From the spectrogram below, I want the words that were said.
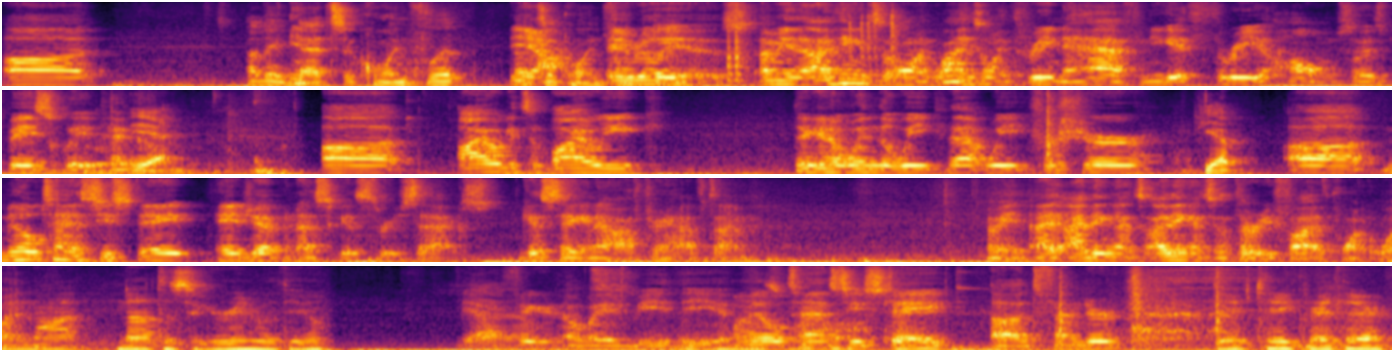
Uh, I think that's a coin flip. That's yeah, a coin flip. it really game. is. I mean, I think it's only line's only three and a half, and you get three at home, so it's basically a pick. 'em. Yeah. Uh, Iowa gets a bye week. They're gonna win the week that week for sure. Yep. Uh, Middle Tennessee State. AJ Epenesa gets three sacks. Gets taken out after halftime. I mean, I, I think that's I think that's a 35 point win. not not disagreeing with you. Yeah, I figured nobody would be the Might Middle as well. Tennessee Okay. State uh, defender. Dave take right there.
